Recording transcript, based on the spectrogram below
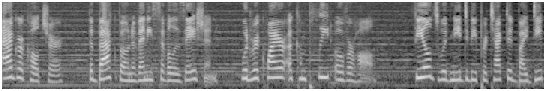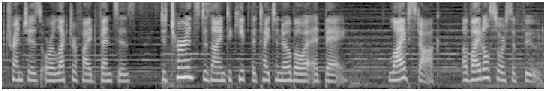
Agriculture, the backbone of any civilization, would require a complete overhaul. Fields would need to be protected by deep trenches or electrified fences, deterrents designed to keep the Titanoboa at bay. Livestock, a vital source of food,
